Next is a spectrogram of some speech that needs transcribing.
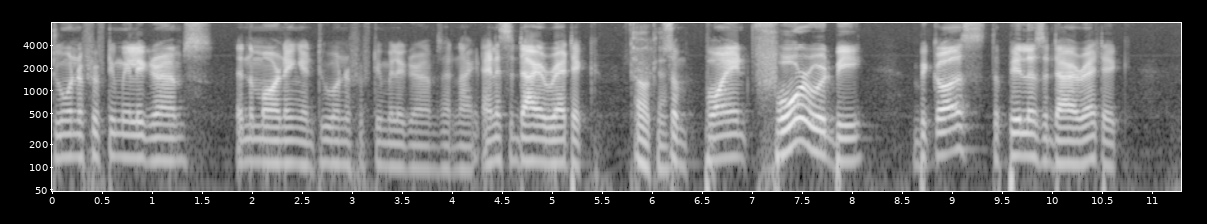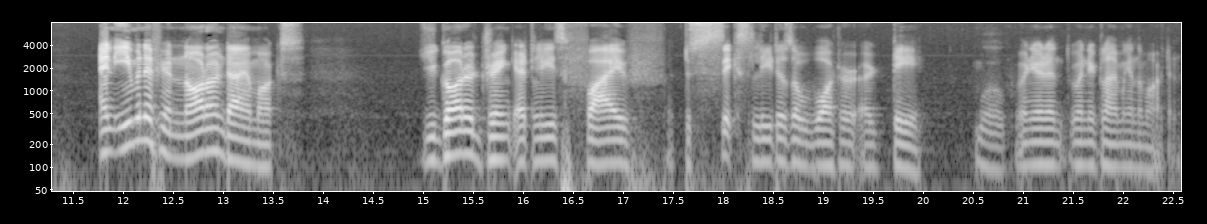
250 milligrams in the morning and 250 milligrams at night, and it's a diuretic. Okay. So point four would be because the pill is a diuretic, and even if you're not on Diamox, you gotta drink at least five to six liters of water a day Whoa. when you're in, when you're climbing in the mountain.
